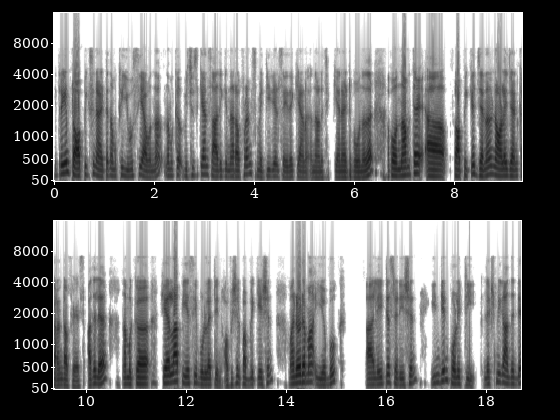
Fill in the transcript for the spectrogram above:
ഇത്രയും ടോപ്പിക്സിനായിട്ട് നമുക്ക് യൂസ് ചെയ്യാവുന്ന നമുക്ക് വിശ്വസിക്കാൻ സാധിക്കുന്ന റെഫറൻസ് മെറ്റീരിയൽസ് ഏതൊക്കെയാണ് എന്നാണ് ചെക്ക് ചെയ്യാനായിട്ട് പോകുന്നത്. അപ്പോൾ ഒന്നാമത്തെ topic general knowledge and current affairs അതിൽ നമുക്ക് Kerala P S C bulletin official publication Manorama year book latest edition Indian polity ലക്ഷ്മികാന്തിന്റെ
